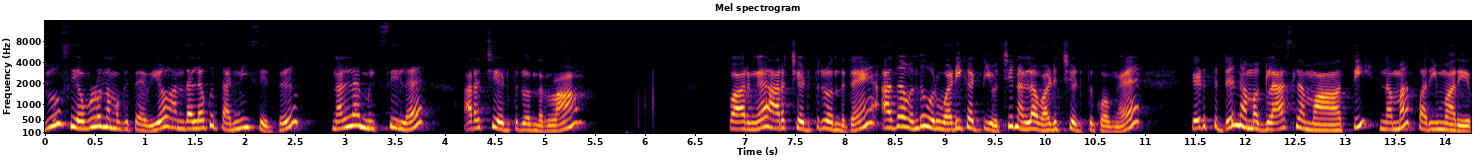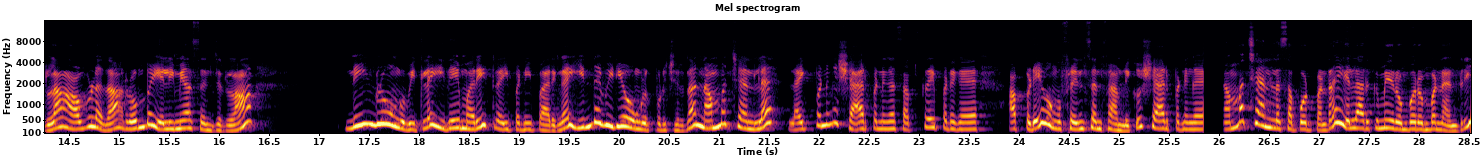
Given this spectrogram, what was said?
ஜூஸ் எவ்வளோ நமக்கு தேவையோ அந்த அளவுக்கு தண்ணி சேர்த்து நல்லா மிக்சியில் அரைச்சி எடுத்துகிட்டு வந்துடலாம். பாருங்கள் அரைச்சி எடுத்துகிட்டு வந்துட்டேன். அதை வந்து ஒரு வடிகட்டி வச்சு நல்லா வடித்து எடுத்துக்கோங்க. எடுத்துட்டு நம்ம கிளாஸில் மாற்றி நம்ம பரிமாறிடலாம். அவ்வளோதான் ரொம்ப எளிமையாக செஞ்சிடலாம். நீங்களும் உங்கள் வீட்டில் இதே மாதிரி ட்ரை பண்ணி பாருங்கள் இந்த வீடியோ உங்களுக்கு பிடிச்சிருந்தா நம்ம சேனலை லைக் பண்ணுங்கள் ஷேர் பண்ணுங்கள் சப்ஸ்கிரைப் பண்ணுங்கள் அப்படியே உங்கள் ஃப்ரெண்ட்ஸ் அண்ட் ஃபேமிலிக்கும் ஷேர் பண்ணுங்கள் நம்ம சேனலை சப்போர்ட் பண்ணுற எல்லாருக்குமே ரொம்ப ரொம்ப நன்றி.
